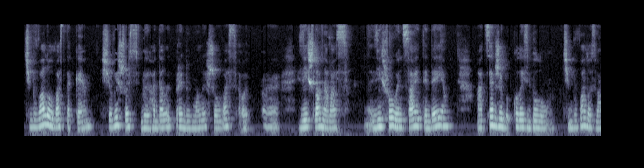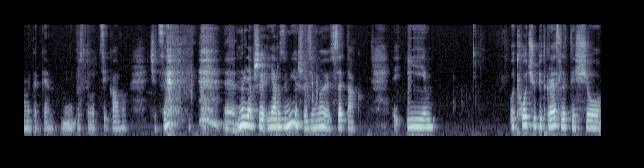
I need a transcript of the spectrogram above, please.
чи бувало у вас таке, що ви щось вигадали, придумали, що у вас е, зійшла на вас, зійшов інсайт, ідея, а це вже колись було? Чи бувало з вами таке? Мені просто от цікаво. Чи це Е, ну, я вже я розумію, що зі мною все так. І от хочу підкреслити, що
